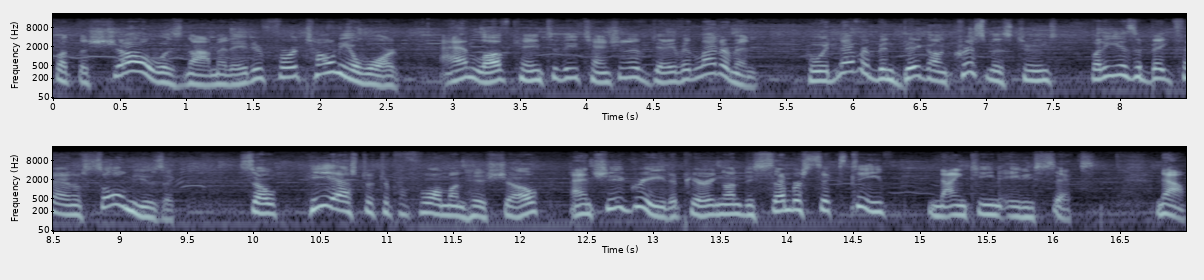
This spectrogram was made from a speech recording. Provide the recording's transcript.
but the show was nominated for a Tony Award, and love came to the attention of David Letterman, who had never been big on Christmas tunes, but he is a big fan of soul music. So he asked her to perform on his show, and she agreed, appearing on December 16, 1986. Now,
